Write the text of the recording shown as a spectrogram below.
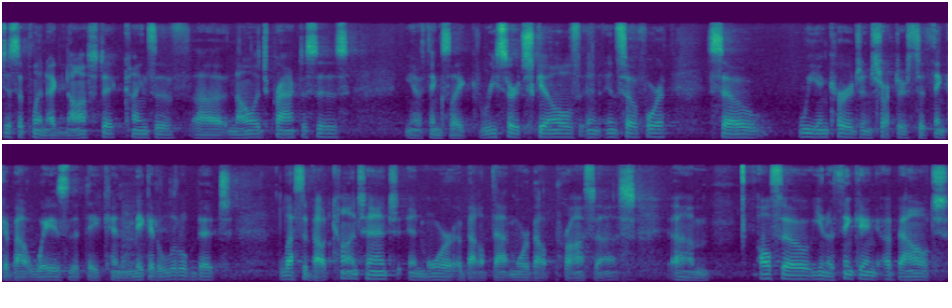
discipline agnostic kinds of uh, knowledge practices, you know, things like research skills and, and so forth. So we encourage instructors to think about ways that they can make it a little bit less about content and more about that, more about process. Um, also, you know, thinking about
